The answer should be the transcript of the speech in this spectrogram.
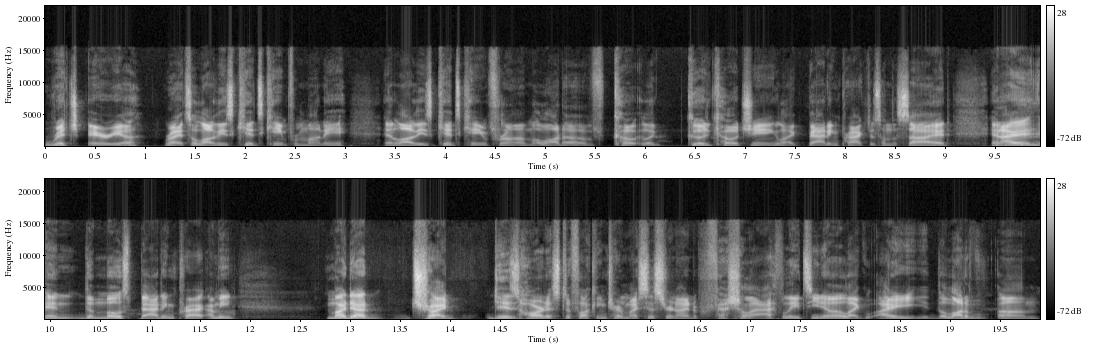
rich area right? So a lot of these kids came from money, and a lot of these kids came from a lot of co- like good coaching, like batting practice on the side, and I mm-hmm. and the most batting practice. I mean, my dad tried his hardest to fucking turn my sister and I into professional athletes. You know, like I a lot of um.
